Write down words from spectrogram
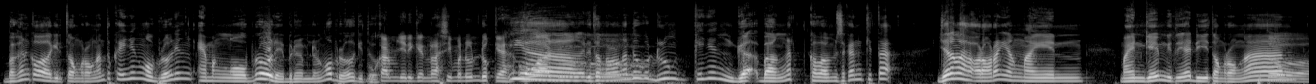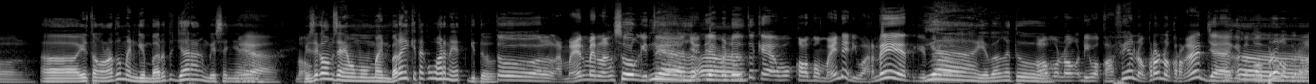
Bahkan kalau lagi di tongkrongan tuh kayaknya ngobrolnya emang ngobrol deh, bener-bener ngobrol gitu. Bukan menjadi generasi menunduk ya. Iya, Waduh. di tongkrongan tuh dulu kayaknya enggak banget kalau misalkan kita jarang lah orang-orang yang main main game gitu ya di tongkrongan. Betul. Eh, di tongkrongan tuh main game bareng tuh jarang biasanya. Iya. No. Biasanya kalau misalnya mau main bareng ya kita ke warnet gitu. Betul. Main-main langsung gitu Iya, ya. Jadi heeh. zaman dulu tuh kayak kalau mau main ya di warnet gitu. Iya, iya banget tuh. Kalau mau nong- di kafe ya nongkrong-nongkrong aja gitu. Heeh, Ngobrol-ngobrol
